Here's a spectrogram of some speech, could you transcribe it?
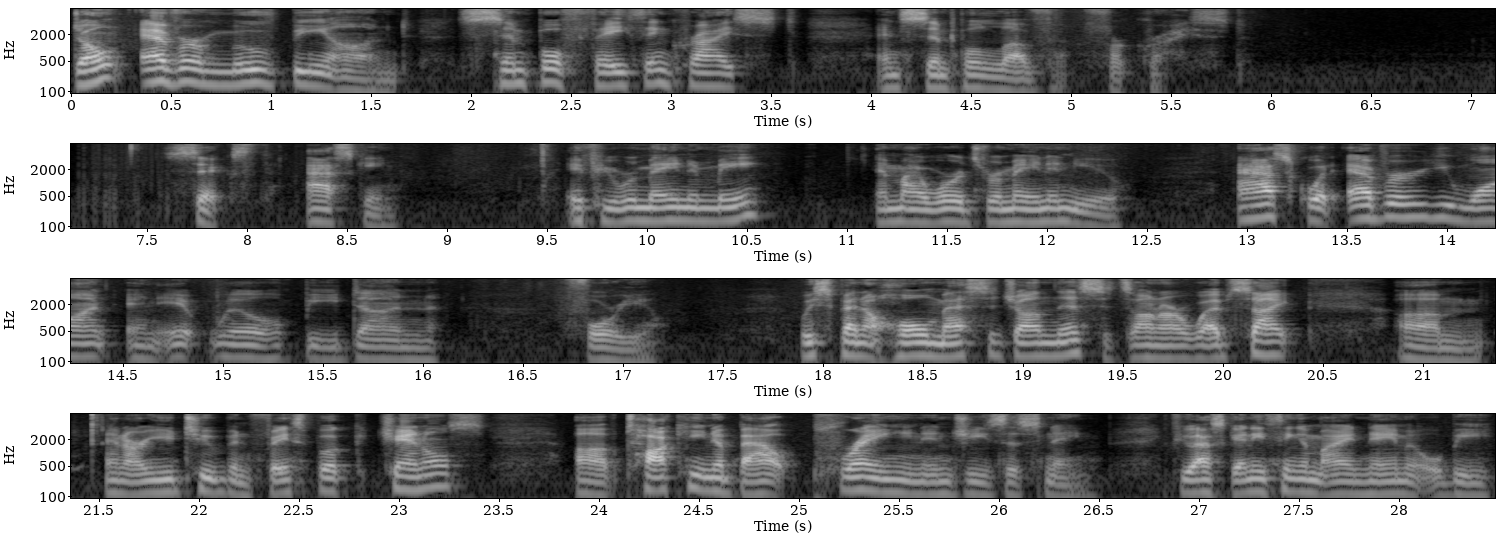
Don't ever move beyond simple faith in Christ and simple love for Christ. Sixth, asking. If you remain in me and my words remain in you, ask whatever you want and it will be done for you. We spent a whole message on this. It's on our website um, and our YouTube and Facebook channels, uh, talking about praying in Jesus' name. If you ask anything in my name, it will be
